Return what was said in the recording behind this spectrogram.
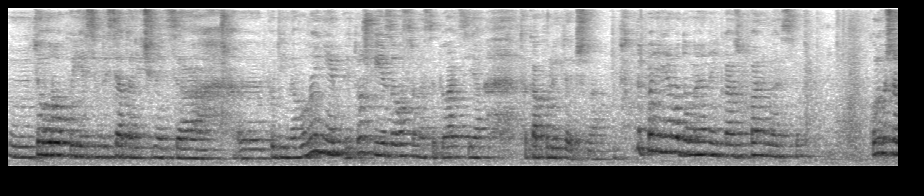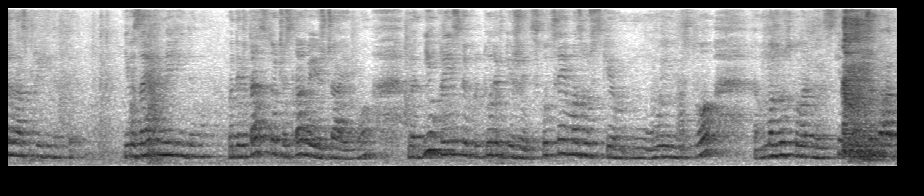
е, цього року є 70-та річниця е, подій на Волині, і трошки є заострена ситуація така політична. І підходить пані Єва до мене і каже, пані Лесю, коли ви ще до нас приїдете? І ви знаєте, ми їдемо. Ми 19 числа виїжджаємо на Дні української культури в Біжицьку. Це є Мазурське м, воєводство, Мазурсько-Вармінське, де дуже багато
